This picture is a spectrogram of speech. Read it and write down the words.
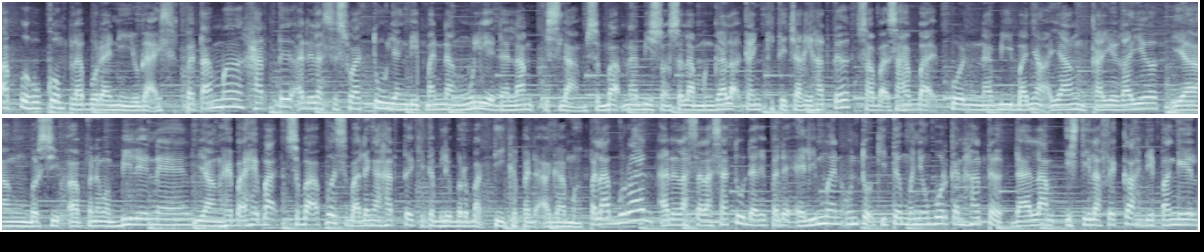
apa hukum pelaburan ni you guys? Pertama harta adalah sesuatu yang dipandang mulia dalam Islam. Sebab Nabi SAW menggalakkan kita cari harta sahabat-sahabat pun Nabi banyak yang kaya-raya yang bersih apa nama billionaire yang hebat-hebat hebat. Sebab apa? Sebab dengan harta kita boleh berbakti kepada agama. Pelaburan adalah salah satu daripada elemen untuk kita menyuburkan harta. Dalam istilah fiqah dipanggil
